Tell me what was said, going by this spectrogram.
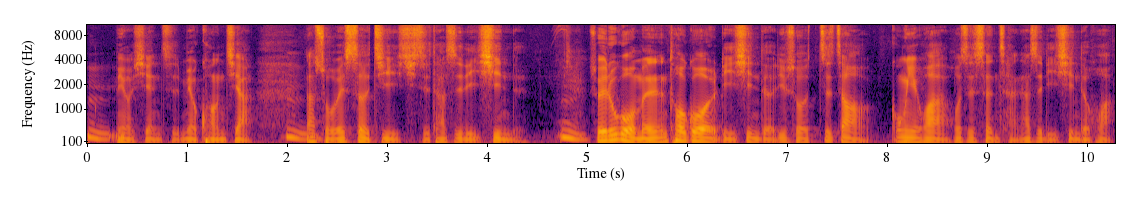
嗯，没有限制，没有框架。嗯，那所谓设计，其实它是理性的。嗯，所以如果我们透过理性的，就是说制造工业化或是生产，它是理性的话，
